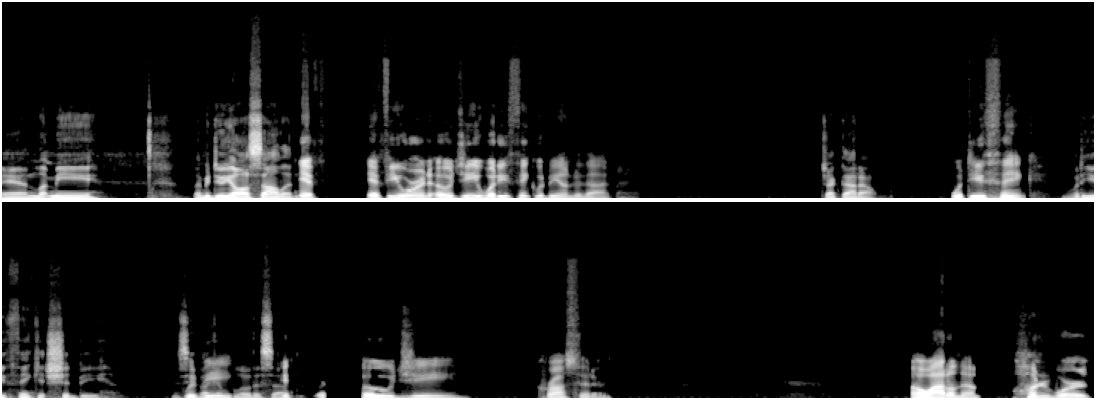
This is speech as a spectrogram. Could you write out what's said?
and let me let me do y'all a solid. if if you were an OG, what do you think would be under that? Check that out. What do you think What do you think it should be? Me see Would if I can be blow this up. if you're an OG CrossFitter? Oh, I don't know. Hundred words.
